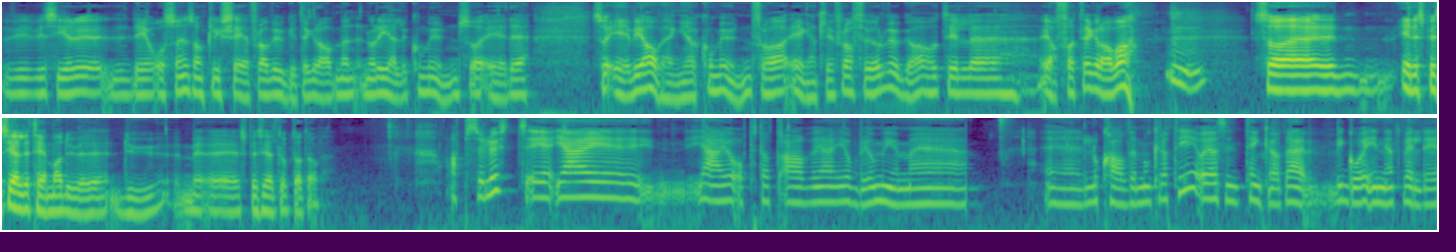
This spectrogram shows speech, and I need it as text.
vi, vi sier Det er jo også en sånn klisjé fra vugge til grav, men når det gjelder kommunen, så er det så er vi avhengig av kommunen fra, egentlig fra før vugga og til eh, iallfall til grava. Mm. Så eh, er det spesielle tema du, du er spesielt opptatt av? Absolutt. Jeg, jeg er jo opptatt av Jeg jobber jo mye med eh, lokaldemokrati, og jeg tenker at er, vi går inn i et veldig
